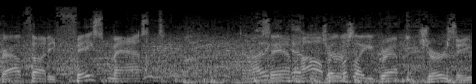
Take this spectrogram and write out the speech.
Crowd thought he face masked Sam Howell, but it looked like he grabbed a jersey.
